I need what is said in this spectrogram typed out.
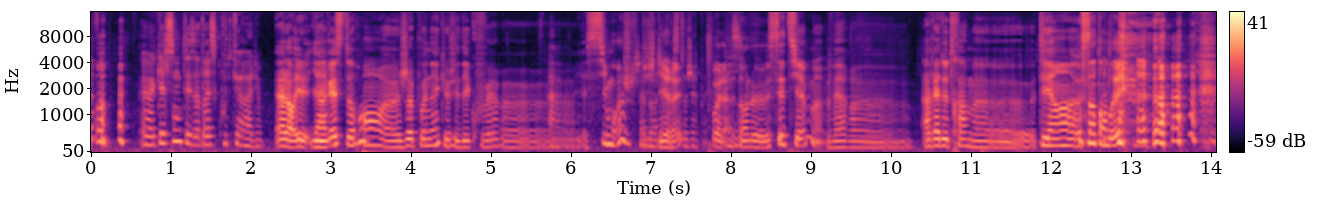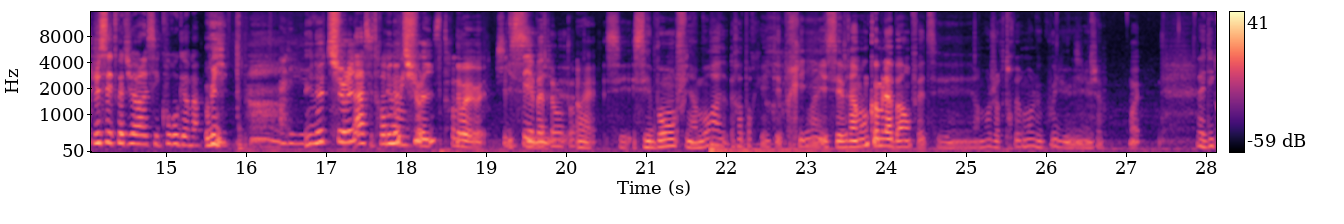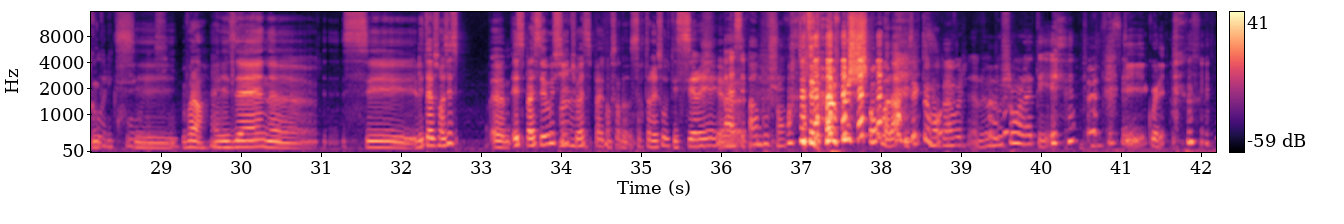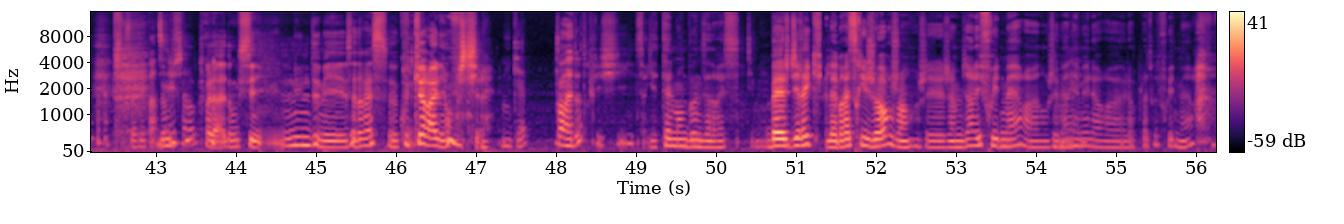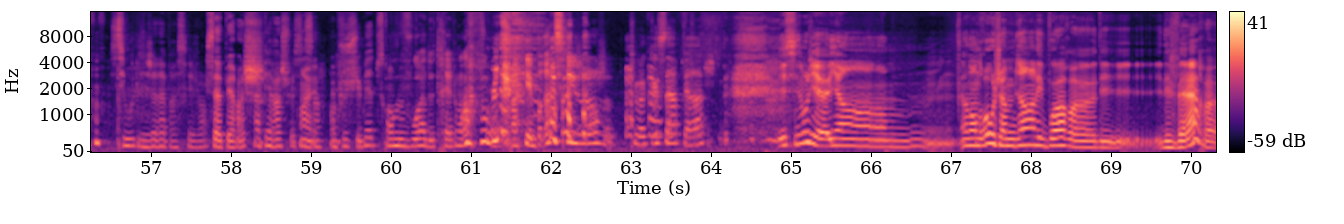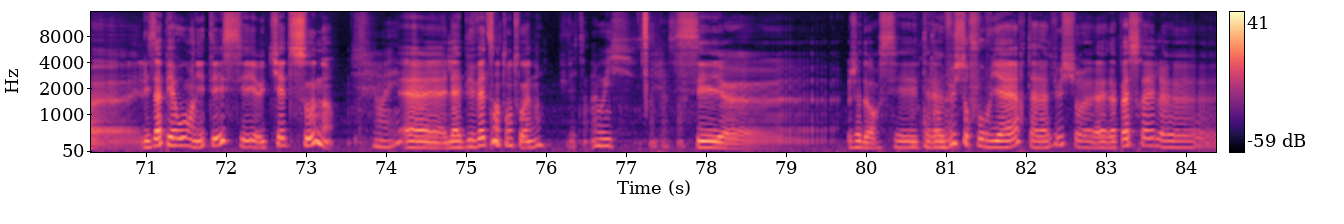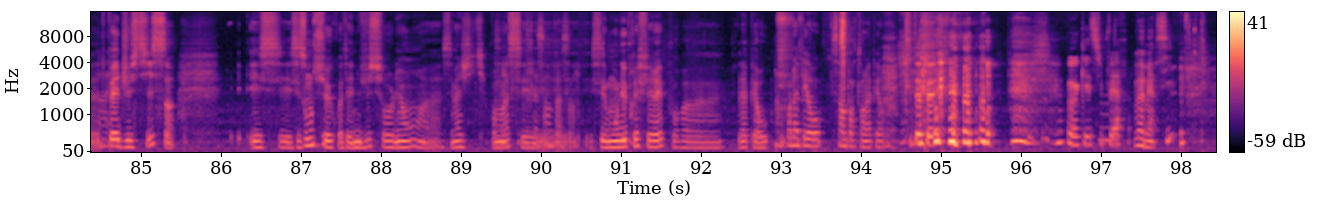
Euh, quelles sont tes adresses coup de cœur à Lyon Alors, il y a un restaurant euh, japonais que j'ai découvert euh, ah. il y a six mois, je, dirais. Voilà, dans le 7e, vers arrêt de tram T1 Saint-André. je sais de quoi tu parles, c'est Kurogama. Oui. Une tuerie. Ah, c'est trop Une tuerie. Trop ouais, ouais. Il y a pas très longtemps. Ouais, c'est bon, je fais un bon rapport qualité-prix et c'est vraiment comme là-bas en fait. Vraiment, je retrouve vraiment le goût du, du Japon. Ouais. La déco, elle est cool. Voilà, elle est zen. Euh, c'est... Les tables sont assez euh, espacées aussi, tu vois, c'est pas comme certains réseaux où t'es serré. Bah, c'est pas un bouchon. c'est pas un bouchon, voilà, exactement. Pas un bouchon. Le bouchon, là, t'es. t'es collé. Ça fait partie du charme. Voilà, donc c'est une de mes adresses coup de cœur à Lyon, je dirais. Nickel. T'en as d'autres Il y a tellement de bonnes adresses. Bah, je dirais que la brasserie Georges, j'aime bien les fruits de mer, euh, donc j'ai bien aimé leur, euh, leur, plateau de fruits de mer. C'est où déjà la brasserie Georges C'est à Perrache. À Perrache, c'est ça. En plus, je suis bête parce qu'on le voit de très loin. Oui. marqué brasserie Georges. Tu vois que ça à Perrache. Et sinon, il y a, y a un, un, endroit où j'aime bien aller boire euh, des, des verres, les apéros en été, c'est Kiet Saône, la buvette Saint-Antoine. Oui, c'est. Euh, j'adore. C'est, t'as la vue sur Fourvière, t'as la vue sur la, passerelle euh, du Palais de Justice. Et c'est, somptueux, quoi. T'as une vue sur Lyon, euh, c'est magique. Pour moi, c'est, c'est mon lieu préféré pour l'apéro. Pour l'apéro, c'est important l'apéro. Tout à fait. ok, super. Bah, merci.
